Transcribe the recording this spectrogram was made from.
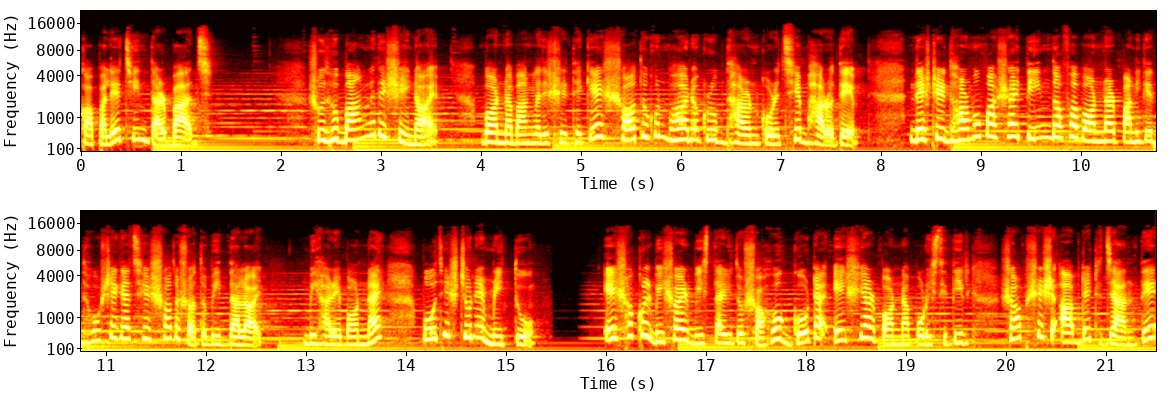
কপালে চিন্তার বাজ। শুধু বাংলাদেশেই নয় বন্যা বাংলাদেশের থেকে শতগুণ ভয়ানক রূপ ধারণ করেছে ভারতে। দেশটির ধর্মপাশায় তিন দফা বন্যার পানিতে ধসে গেছে শত শত বিদ্যালয়। বিহারে বন্যায় পঁচিশ জনের মৃত্যু। এ সকল বিষয়ের বিস্তারিত সহ গোটা এশিয়ার বন্যা পরিস্থিতির সবশেষ আপডেট জানতে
